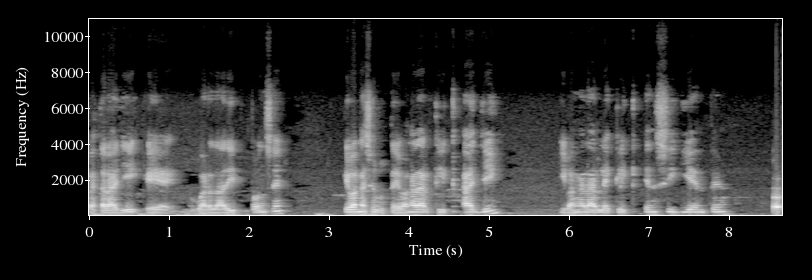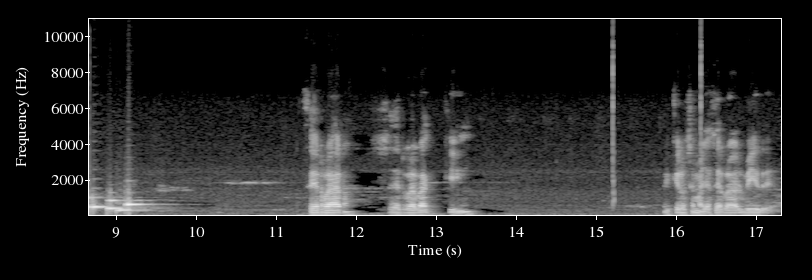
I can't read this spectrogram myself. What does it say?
va a estar allí eh, guardadito. Entonces, ¿qué van a hacer ustedes? Van a dar clic allí y van a darle clic en siguiente. Cerrar, cerrar aquí. Y que se me haya cerrado el vídeo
